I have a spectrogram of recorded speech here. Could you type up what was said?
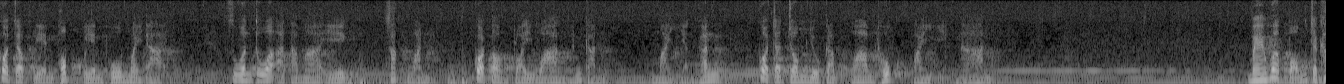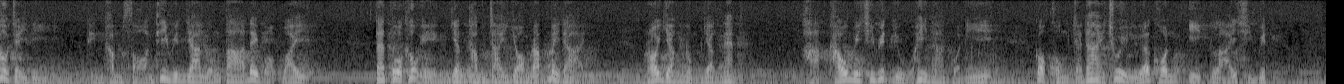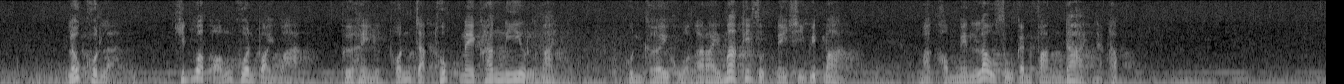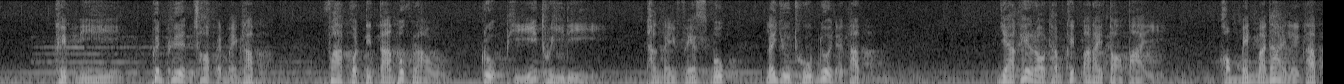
ก็จะเปลี่ยนภพเปลี่ยนภูมิไม่ได้ ส่วนตัวอาตมาเอง สักวันก็ต้องปล่อยวางเหมือนกัน ไม่อย่างนั้นก็จะจมอยู่กับความทุกข์ไปอีกนาน แม้ว่าป๋องจะเข้าใจดีถึงคำสอนที่วิญญาณหลวงตาได้บอกไว้ แต่ตัวเขาเองยังทำใจยอมรับไม่ได้ เพราะยังหนุ่มยังแน่น หากเขามีชีวิตอยู่ให้นานกว่านี้ ก็คงจะได้ช่วยเหลือคนอีกหลายชีวิต แล้วคุณล่ะ คิดว่าป๋องควรปล่อยวาง เพื่อให้หลุดพ้นจากทุกข์ในครั้งนี้หรือไม่ คุณเคยห่วงอะไรมากที่สุดในชีวิตบ้าง มาคอมเมนต์เล่าสู่กันฟังได้นะครับ คลิปนี้เพื่อนๆชอบกันไหมครับ ฝากกดติดตามพวกเรากลุ่มผีดีทั้งใน Facebook และ YouTube ด้วยนะครับ อยากให้เราทำคลิปอะไรต่อไป คอมเมนต์มาได้เลยครับ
